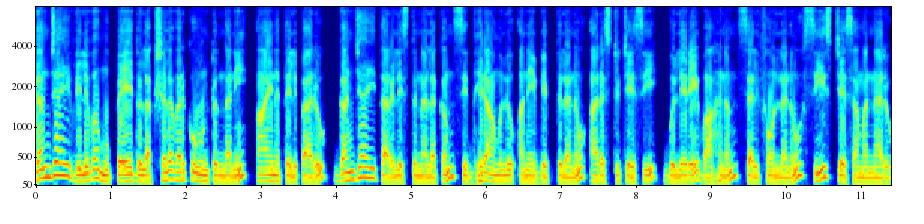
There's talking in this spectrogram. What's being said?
గంజాయి విలువ ముప్పై ఐదు లక్షల వరకు ఉంటుందని ఆయన తెలిపారు. గంజాయి తరలిస్తున్న లకం సిద్ధిరాములు అనే వ్యక్తులను అరెస్టు చేసి బుల్లెరే వాహనం సెల్ ఫోన్లను సీజ్ చేశామన్నారు.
